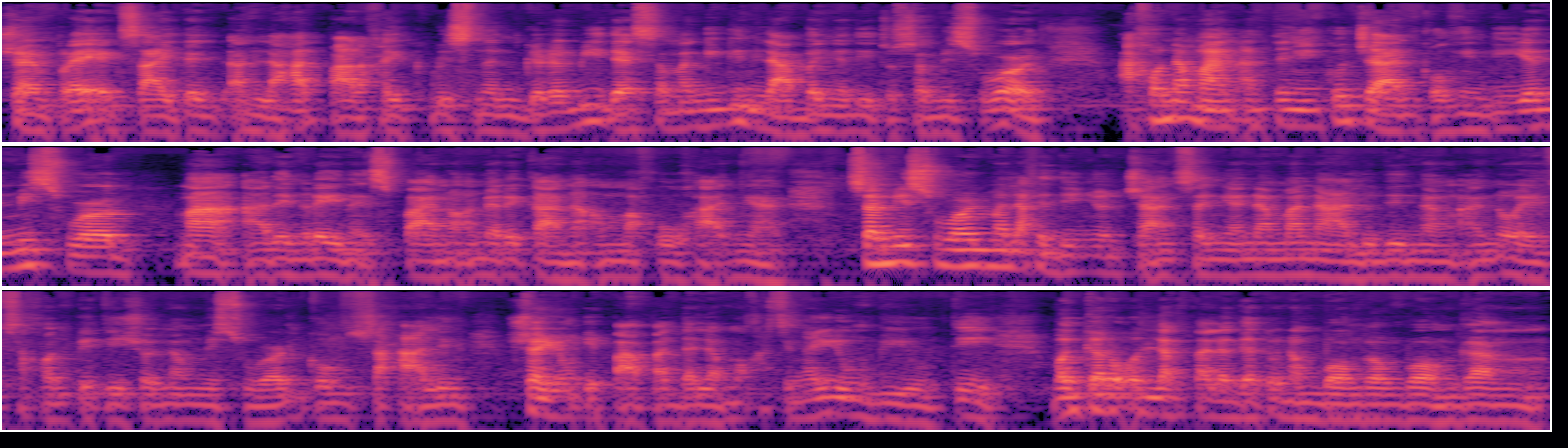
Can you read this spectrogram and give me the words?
syempre excited ang lahat para kay Krishnan Garavides sa magiging laban niya dito sa Miss World. Ako naman, ang tingin ko dyan, kung hindi yan Miss World, maaaring Reyna Hispano-Americana ang makuha niya. Sa Miss World, malaki din yung chance niya na manalo din ng ano eh, sa competition ng Miss World kung sakaling siya yung ipapadala mo kasi nga yung beauty. Magkaroon lang talaga to ng bonggang-bonggang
